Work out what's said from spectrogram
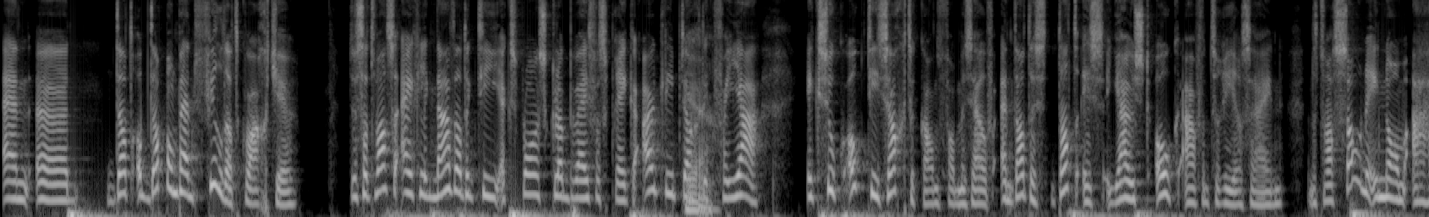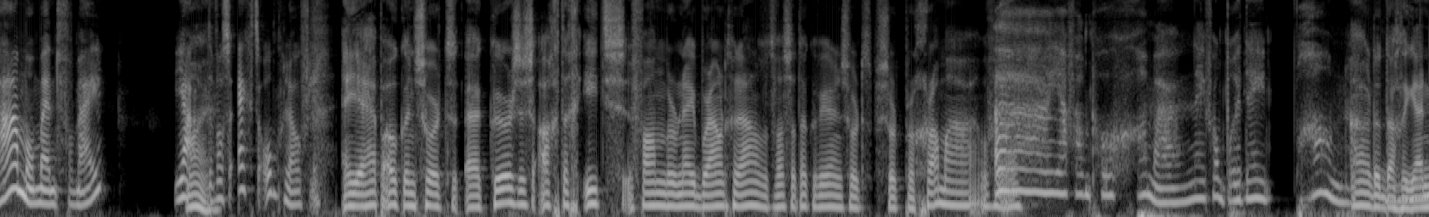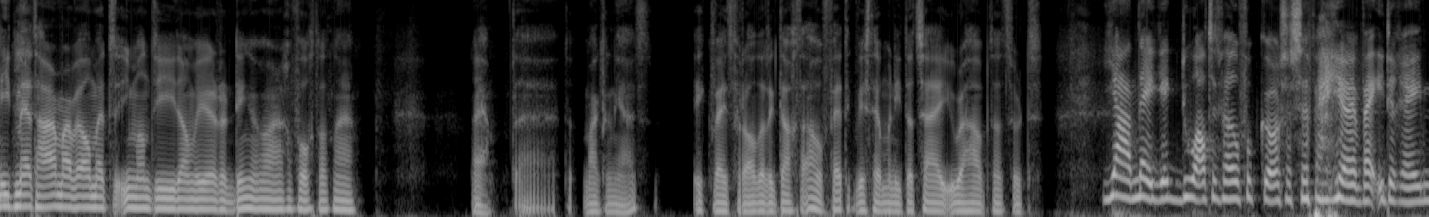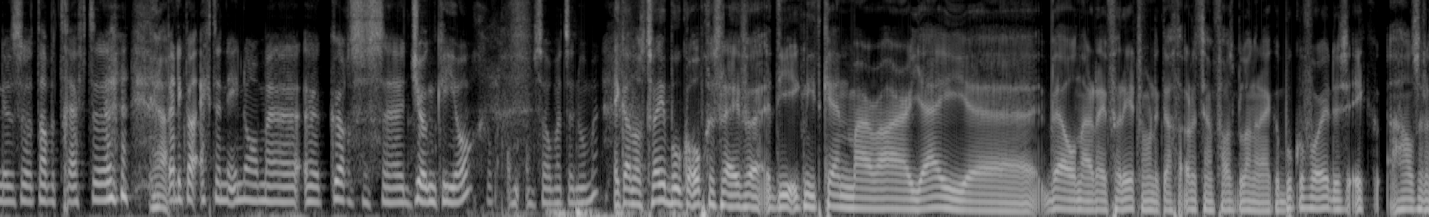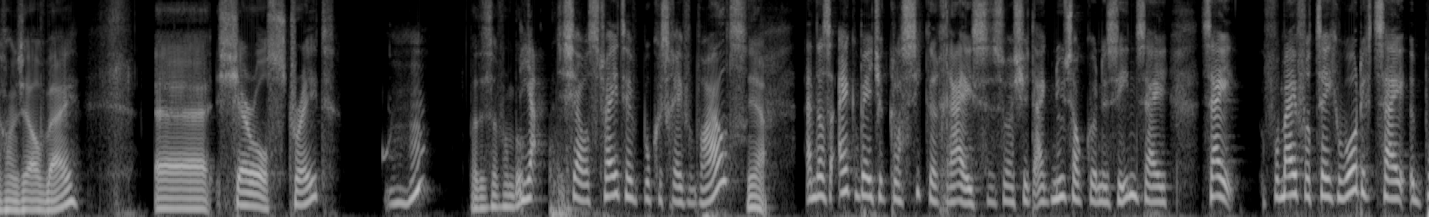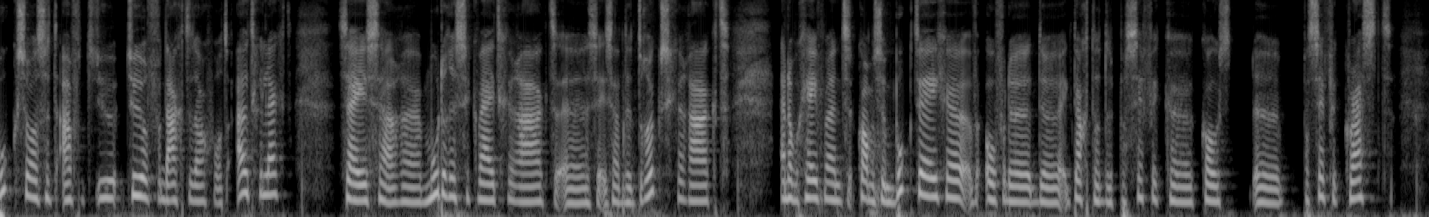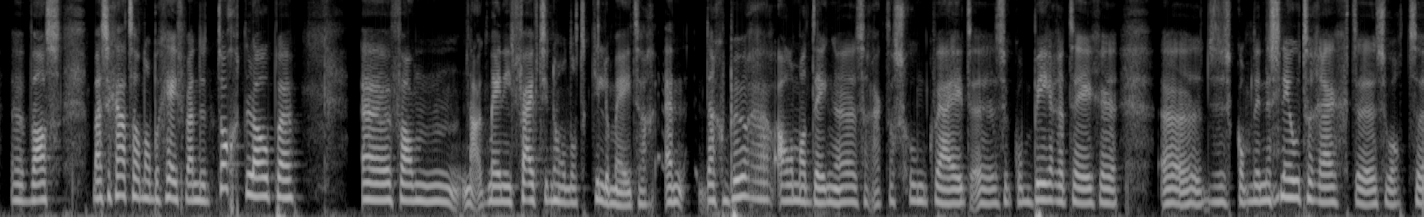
En eh, dat, op dat moment viel dat kwartje. Dus dat was eigenlijk nadat ik die Explorers Club bij wijze van spreken uitliep, dacht Ja. ik van ja, ik zoek ook die zachte kant van mezelf. En dat is, dat is juist ook avonturier zijn. En dat was zo'n enorm aha-moment voor mij. Ja, Mooi. dat was echt ongelooflijk. En je hebt ook een soort eh, cursusachtig iets van Brené Brown gedaan. Wat was dat ook alweer? Een soort, soort programma? Of, eh? Eh, ja, van programma. Nee, van Brené Brown. Oh, dat dacht ik. Ja, niet met haar, maar wel met iemand die dan weer dingen waren gevolgd had. Nou ja, nou ja dat, eh, dat maakt ook niet uit. Ik weet vooral dat ik dacht, oh vet, ik wist helemaal niet dat zij überhaupt dat soort... Ja, nee, ik doe altijd wel heel veel cursussen bij, eh, bij iedereen. Dus wat dat betreft eh, Ja. ben ik wel echt een enorme eh cursus-junkie, hoor. Om, om zo maar te noemen. Ik had nog twee boeken opgeschreven die ik niet ken, maar waar jij wel naar refereert. Want ik dacht, oh, dat zijn vast belangrijke boeken voor je. Dus ik haal ze er gewoon zelf bij. Cheryl Strait. Mhm. Wat is dat voor een boek? Ja, Cheryl Strait heeft een boek geschreven, Wild. Ja. En dat is eigenlijk een beetje een klassieke reis, zoals je het eigenlijk nu zou kunnen zien. Zij, zij, voor mij vertegenwoordigt zij het boek zoals het avontuur vandaag de dag wordt uitgelegd. Zij is haar eh, moeder is ze kwijtgeraakt, eh ze is aan de drugs geraakt. En op een gegeven moment kwam ze een boek tegen over de, de ik dacht dat het Pacific eh, Coast, eh, Pacific Crest was. Maar ze gaat dan op een gegeven moment een tocht lopen. Eh, van, nou, ik meen niet 1500 kilometer. En daar gebeuren er allemaal dingen. Ze raakt haar schoen kwijt, eh, ze komt beren tegen, eh, ze komt in de sneeuw terecht, ze wordt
